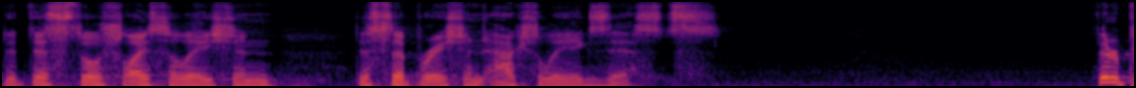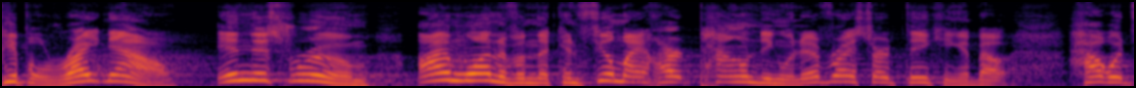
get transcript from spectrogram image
that this social isolation, this separation actually exists. There are people right now in this room, I'm one of them, that can feel my heart pounding whenever I start thinking about how it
